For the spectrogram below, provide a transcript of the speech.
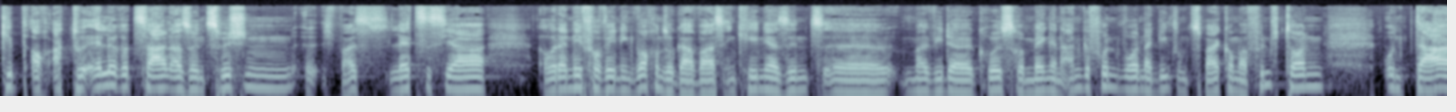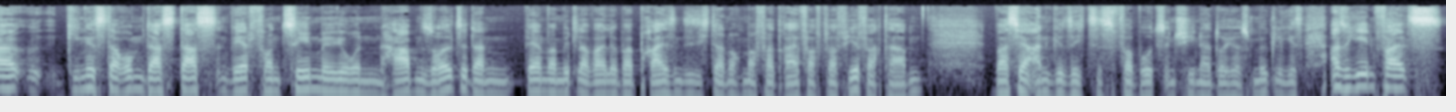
gibt auch aktuellere Zahlen. Also inzwischen, äh, ich weiß, letztes Jahr oder nee, vor wenigen Wochen sogar war es, in Kenia sind äh, mal wieder größere Mengen angefunden worden. Da ging es um 2,5 Tonnen. Und da ging es darum, dass das einen Wert von 10 Millionen haben sollte. Dann wären wir mittlerweile bei Preisen, die sich da nochmal verdreifacht, vervierfacht haben. Was ja angesichts des Verbots in China durchaus möglich ist. Also jedenfalls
